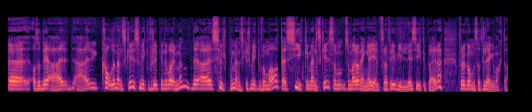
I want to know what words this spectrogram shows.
Uh, altså det er, det er, kalde mennesker som ikke får slippe inn i varmen. Det er sultne mennesker som ikke får mat. Det er syke mennesker som, som er avhengig av hjelp fra frivillige sykepleiere for å komme seg til legevakta.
